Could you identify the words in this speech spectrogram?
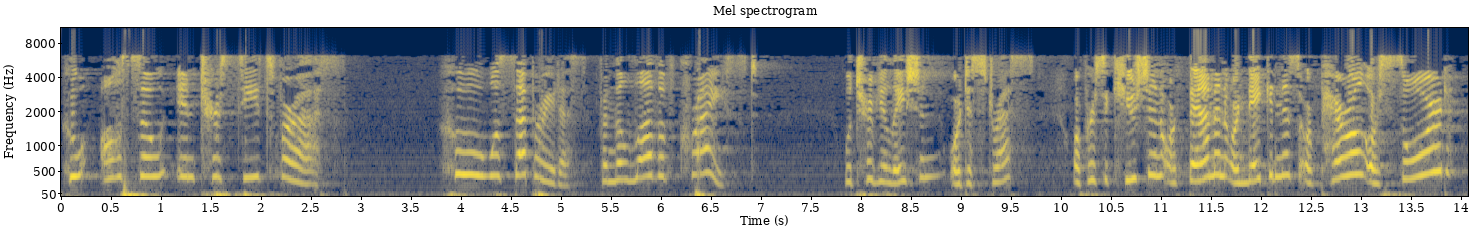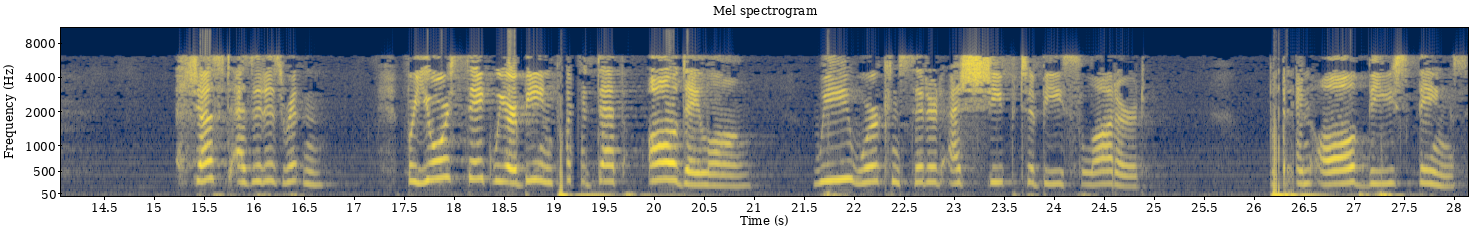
who also intercedes for us. Who will separate us from the love of Christ? Will tribulation or distress or persecution or famine or nakedness or peril or sword? Just as it is written, For your sake we are being put to death all day long. We were considered as sheep to be slaughtered. But in all these things,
